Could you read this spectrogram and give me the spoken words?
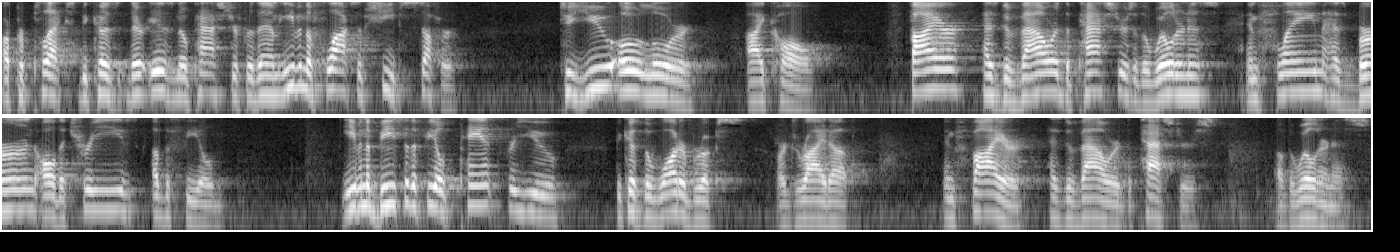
are perplexed because there is no pasture for them. Even the flocks of sheep suffer. To you, O Lord, I call. Fire has devoured the pastures of the wilderness, and flame has burned all the trees of the field. Even the beasts of the field pant for you because the water brooks are dried up, and fire has devoured the pastures of the wilderness.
